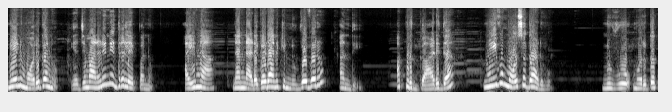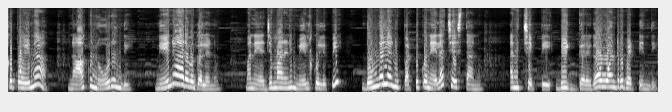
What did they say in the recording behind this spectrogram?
నేను మొరగను యజమానిని నిద్రలేపను. అయినా నన్ను అడగడానికి నువ్వెవరు? అంది. అప్పుడు గాడిద నీవు మోసగాడువు. నువ్వు మొరగకపోయినా నాకు నోరుంది. నేను అరవగలను. మన యజమానిని మేల్కొలిపి దొంగలను పట్టుకునేలా చేస్తాను అని చెప్పి బిగ్గరగా ఒండ్రబెట్టింది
